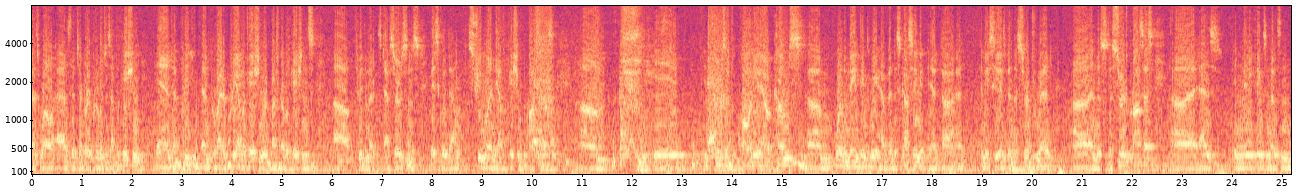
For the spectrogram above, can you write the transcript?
as well as the temporary privileges application and pre, and provide a pre-application request for applications uh, through the medical staff services, basically to help streamline the application process. Um, i- In terms of quality and outcomes, um, one of the main things we have been discussing at uh, at MEC has been the surge red uh, and this- the surge process. Uh, As in many things in medicine,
